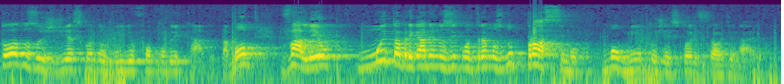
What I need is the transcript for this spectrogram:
todos os dias quando o vídeo for publicado, tá bom? Valeu, muito obrigado e nos encontramos no próximo Momento Gestor Extraordinário.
